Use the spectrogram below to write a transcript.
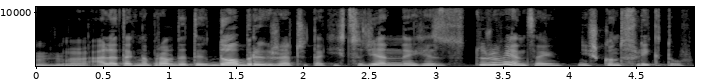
Mhm. Y, Ale tak naprawdę tych dobrych rzeczy, takich codziennych, jest dużo więcej niż konfliktów.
